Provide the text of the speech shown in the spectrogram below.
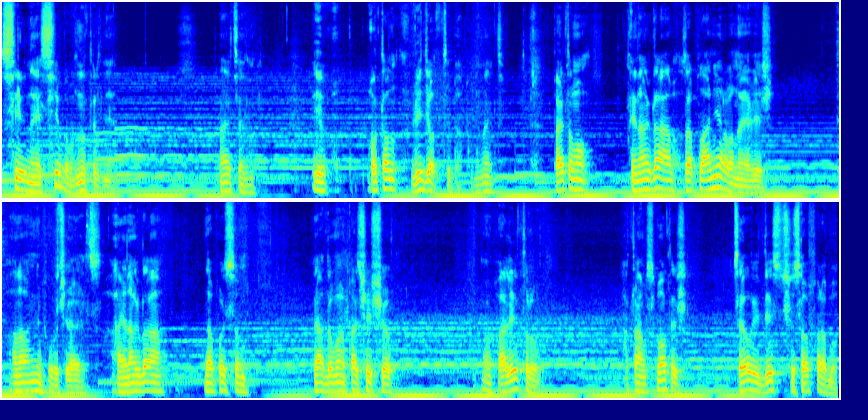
сильная сила внутренняя. Знаете, и вот он ведет тебя, понимаете? Поэтому иногда запланированная вещь, она не получается. А иногда, допустим, я думаю, почищу ну, палитру, а там смотришь, целые 10 часов работы.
